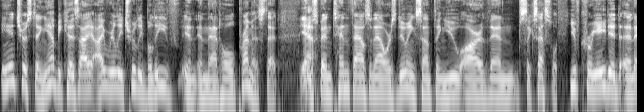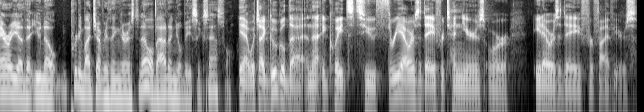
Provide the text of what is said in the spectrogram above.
Interesting. Yeah, because I, I really truly believe in, in that whole premise that Yeah. you spend 10,000 hours doing something, you are then successful. You've created an area that you know pretty much everything there is to know about, and you'll be successful. Yeah, which I Googled that, and that equates to three hours a day for 10 years or eight hours a day for five years.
